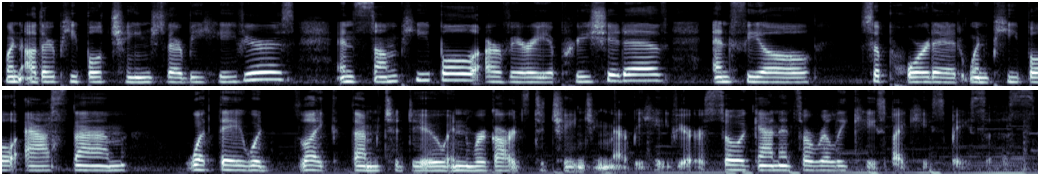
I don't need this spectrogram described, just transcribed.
when other people change their behaviors, and some people are very appreciative and feel supported when people ask them what they would like them to do in regards to changing their behaviors. So, again, it's a really case by case basis.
